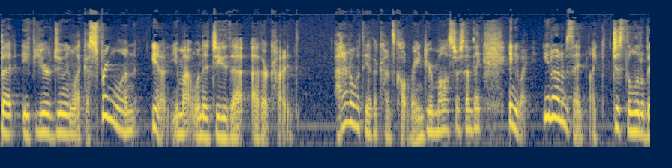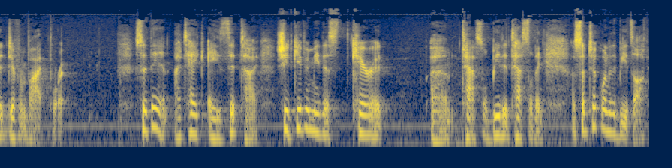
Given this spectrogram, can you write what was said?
But if you're doing like a spring one, you know, you might want to do the other kind. I don't know what the other kind's called, reindeer moss or something. Anyway, you know what I'm saying? Like just a little bit different vibe for it. So then I take a zip tie. She'd given me this carrot um, tassel, beaded tassel thing. So I took one of the beads off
